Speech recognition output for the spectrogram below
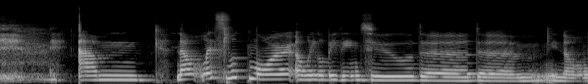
um, now let's look more a little bit into the the you know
